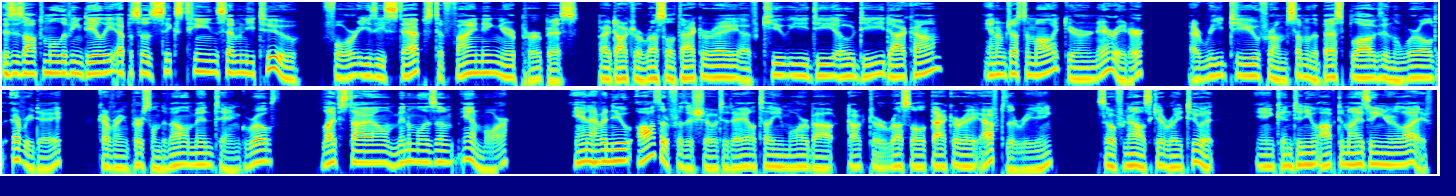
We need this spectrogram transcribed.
This is Optimal Living Daily, episode 1672 Four Easy Steps to Finding Your Purpose by Dr. Russell Thackeray of QEDOD.com. And I'm Justin Malak, your narrator. I read to you from some of the best blogs in the world every day, covering personal development and growth, lifestyle, minimalism, and more. And I have a new author for the show today. I'll tell you more about Dr. Russell Thackeray after the reading. So for now, let's get right to it and continue optimizing your life.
